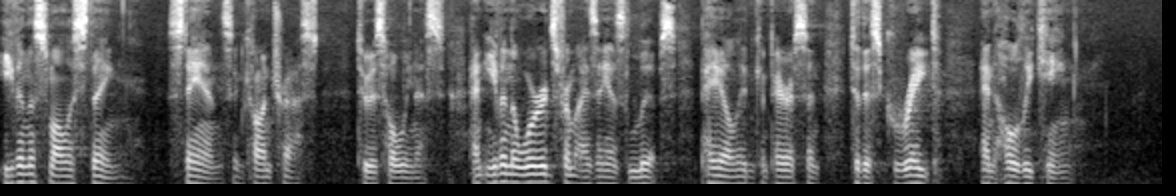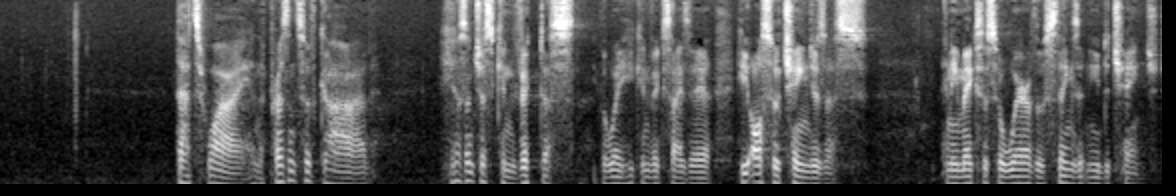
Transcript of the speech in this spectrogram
even the smallest thing stands in contrast to his holiness. And even the words from Isaiah's lips pale in comparison to this great and holy king. That's why, in the presence of God, he doesn't just convict us the way he convicts Isaiah, he also changes us. And he makes us aware of those things that need to change.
